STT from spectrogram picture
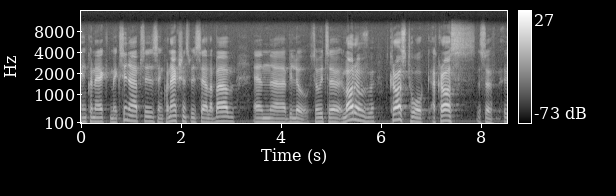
and connect, make synapses and connections with cell above and uh, below. So it's a lot of crosstalk across the surf- uh,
